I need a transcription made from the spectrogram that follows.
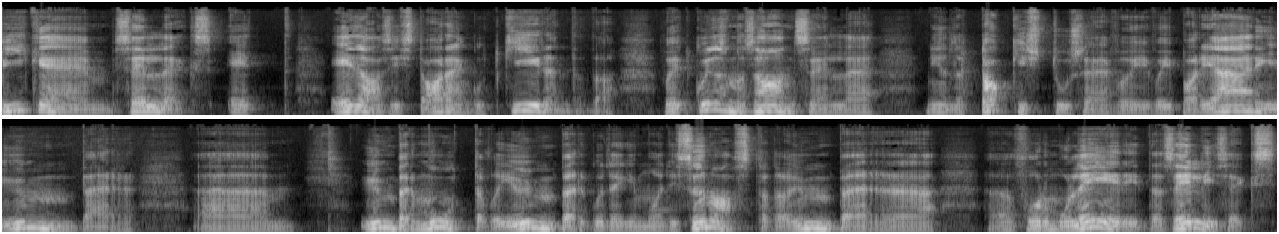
pigem selleks, et edasist arengut kiirendada. või et kuidas ma saan selle nii-öelda takistuse või, või barjääri ümber äh,, ümber muuta või ümber kuidagimoodi sõnastada, ümber äh, formuleerida selliseks,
